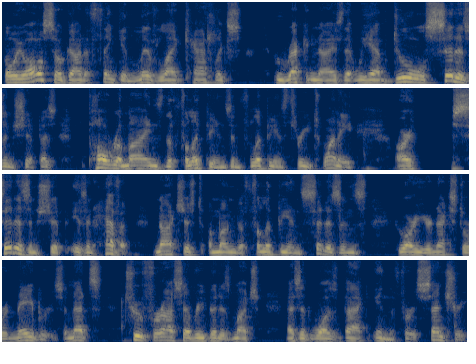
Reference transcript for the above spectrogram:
but we also got to think and live like Catholics who recognize that we have dual citizenship as Paul reminds the Philippians in Philippians 3:20, our citizenship is in heaven, not just among the Philippian citizens who are your next door neighbors. And that's true for us every bit as much as it was back in the first century.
